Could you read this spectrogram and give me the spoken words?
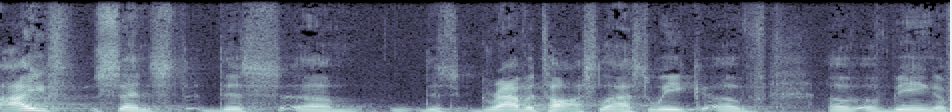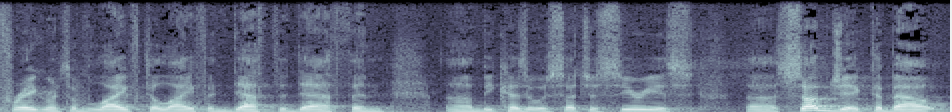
I sensed this, um, this gravitas last week of, of, of, being a fragrance of life to life and death to death. And uh, because it was such a serious uh, subject about,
